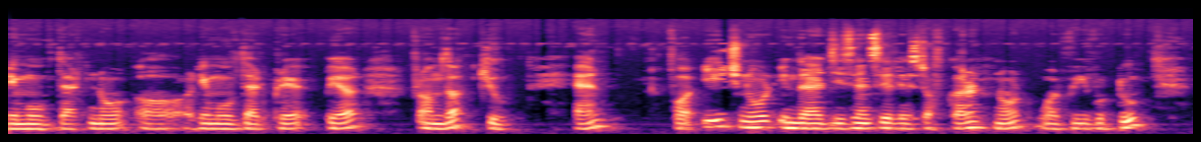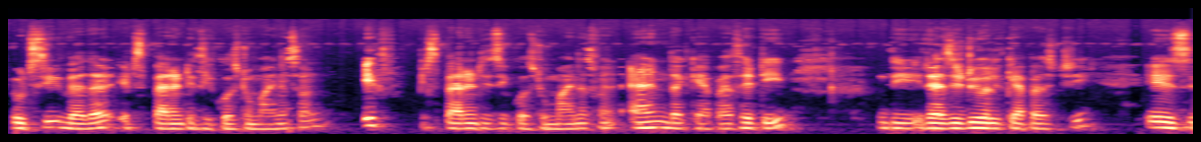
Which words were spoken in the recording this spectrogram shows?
remove that no uh, remove that pair from the queue. And for each node in the adjacency list of current node what we would do we would see whether its parent is equals to minus one. If its parent is equals to minus one and the capacity the residual capacity is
